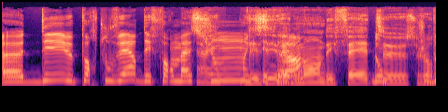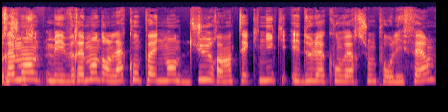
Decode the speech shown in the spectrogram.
euh, des portes ouvertes, des formations, ah des événements, des fêtes, euh, ce genre vraiment, de choses. Mais vraiment dans l'accompagnement dur, hein, technique et de la conversion pour les fermes.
